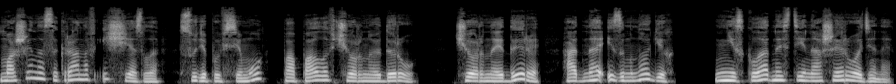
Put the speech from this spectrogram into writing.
машина с экранов исчезла, судя по всему, попала в черную дыру. Черные дыры — одна из многих нескладностей нашей Родины.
